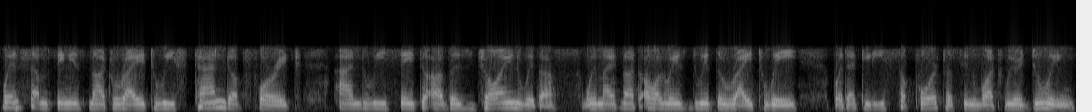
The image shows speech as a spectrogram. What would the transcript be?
when something is not right, we stand up for it and we say to others, join with us. We might not always do it the right way, but at least support us in what we're doing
